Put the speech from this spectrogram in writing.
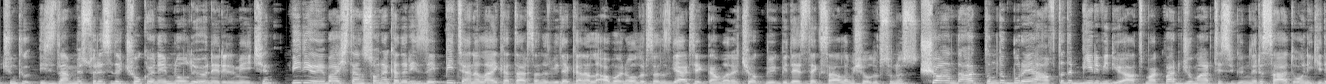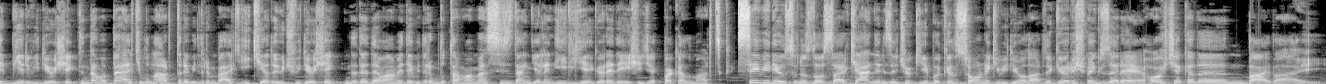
unutmayın. Çünkü izlenme süresi de çok önemli oluyor önerilme için. Videoyu baştan sona kadar izleyip bir tane like atarsanız bir de kanala abone olursanız gerçekten bana çok büyük bir destek sağlamış olursunuz. Şu anda aklımda buraya haftada bir video atmak var. Cumartesi günleri saat 12'de bir video şeklinde ama belki bunu arttırabilirim. Belki 2 ya da 3 video şeklinde de devam edebilirim. Bu tamamen sizden gelen ilgiye göre değişecek. Bakalım artık. Seviliyorsunuz dostlar. Kendinize çok iyi bakın. Sonraki videolarda görüşmek üzere. Hoşçakalın. Bay bay.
